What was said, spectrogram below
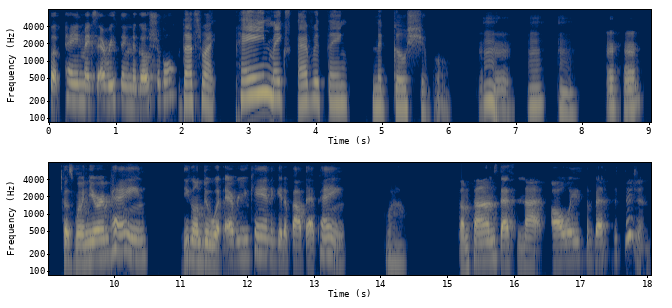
But pain makes everything negotiable? That's right. Pain makes everything negotiable. Mm-hmm. Mm, mm, mm. Because mm-hmm. when you're in pain, you're going to do whatever you can to get about that pain. Wow. Sometimes that's not always the best decision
